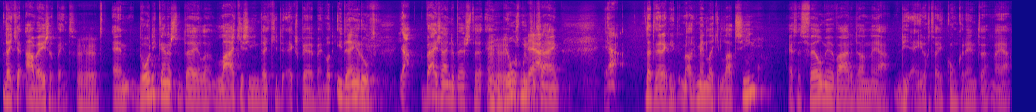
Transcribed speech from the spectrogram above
dat je aanwezig bent. En door die kennis te delen, laat je zien dat je de expert bent. Want iedereen roept, ja, wij zijn de beste en bij ons moet je Ja. zijn. Ja, dat werkt niet. Maar als je moment dat je het laat zien, heeft het veel meer waarde dan nou ja, die één of twee concurrenten. Nou ja,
